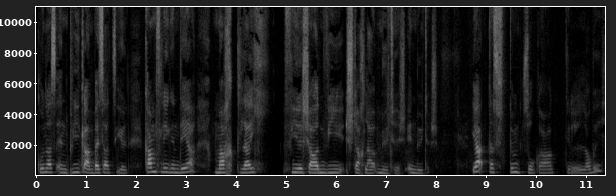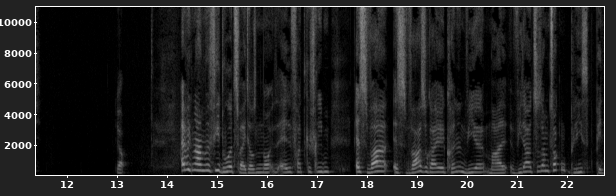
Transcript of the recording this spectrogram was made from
Gunnars NP kann besser zielen. Kampf legendär macht gleich viel Schaden wie Stachler mythisch, in mythisch. Ja, das stimmt sogar, glaube ich. Ja. Epic Name Fidur 2011 hat geschrieben, es war, es war so geil, können wir mal wieder zusammen zocken? Please, pin.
